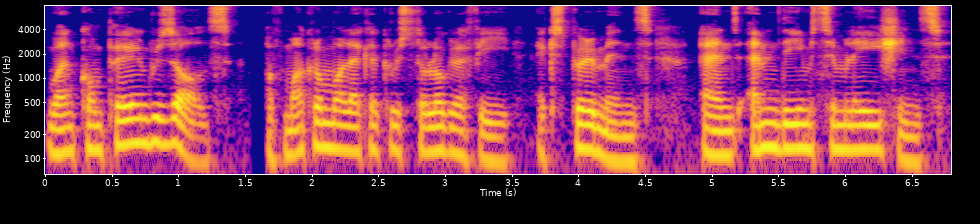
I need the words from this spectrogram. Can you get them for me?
When comparing results of macromolecular crystallography experiments and MD simulations,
